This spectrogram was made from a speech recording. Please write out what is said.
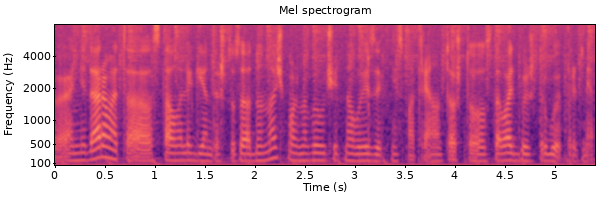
Э, недаром это стало легендой, что за одну ночь можно выучить новый язык, несмотря на то, что сдавать будешь другой предмет.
